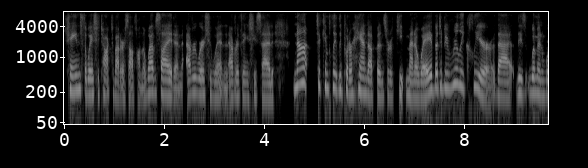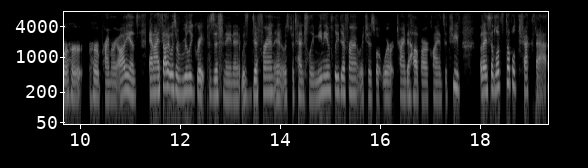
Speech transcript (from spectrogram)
changed the way she talked about herself on the website and everywhere she went and everything she said, not to completely put her hand up and sort of keep men away, but to be really clear that these women were her her primary audience. And I thought it was a really great positioning and it was different and it was potentially meaningfully different, which is what we're trying to help our clients achieve. But I said, let's double check that.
